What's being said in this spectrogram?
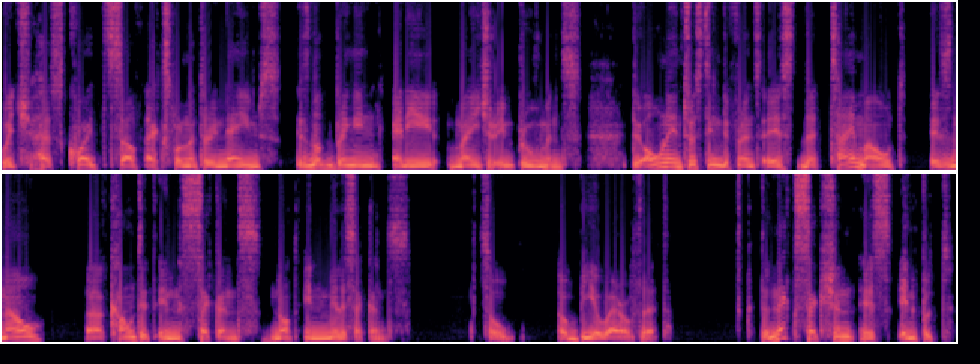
which has quite self-explanatory names, is not bringing any major improvements. The only interesting difference is that timeout is now uh, counted in seconds, not in milliseconds. So uh, be aware of that. The next section is input.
